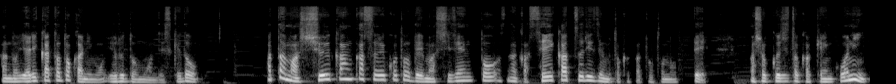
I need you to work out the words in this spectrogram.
あのやり方とかにもよると思うんですけど、あとはまあ習慣化することで、まあ、自然となんか生活リズムとかが整って、まあ、食事とか健康に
